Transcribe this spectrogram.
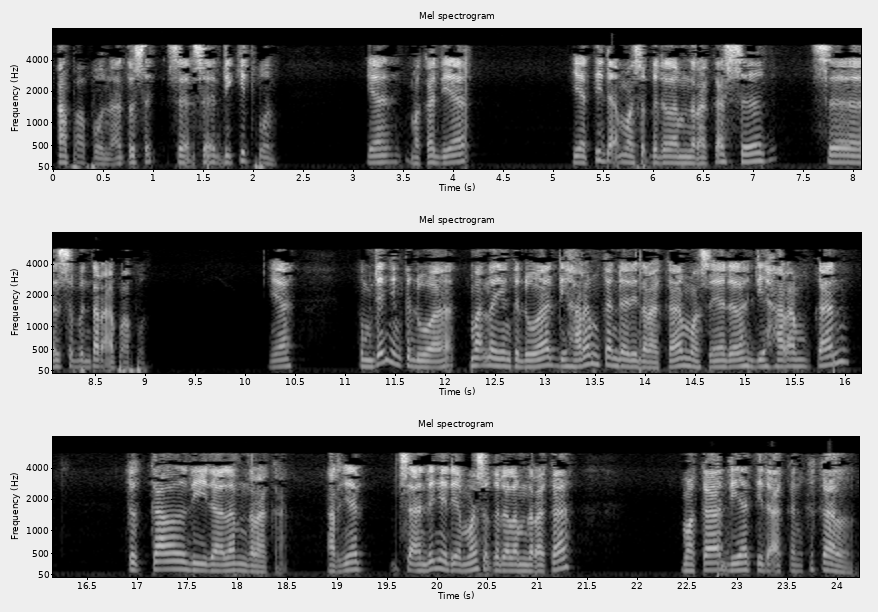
apa pun atau se, se, sedikit pun ya maka dia ya tidak masuk ke dalam neraka se, se sebentar apa pun ya kemudian yang kedua makna yang kedua diharamkan dari neraka maksudnya adalah diharamkan kekal di dalam neraka artinya seandainya dia masuk ke dalam neraka maka dia tidak akan kekal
